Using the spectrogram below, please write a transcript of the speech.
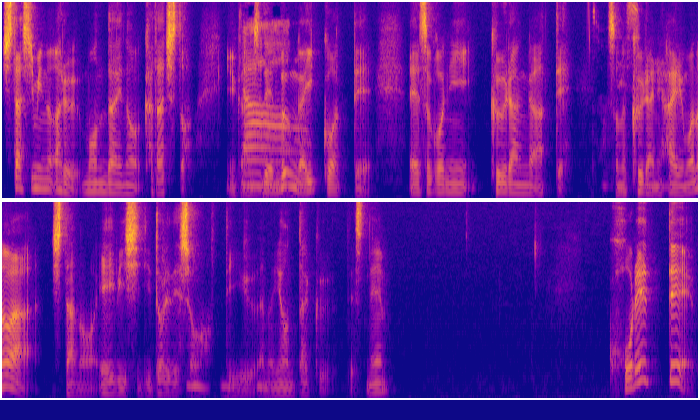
親しみのある問題の形という感じで、文が1個あって、えーそこに空欄があって、その空欄に入るものは下の ABCD どれでしょうっていうあの4択ですね。これって。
